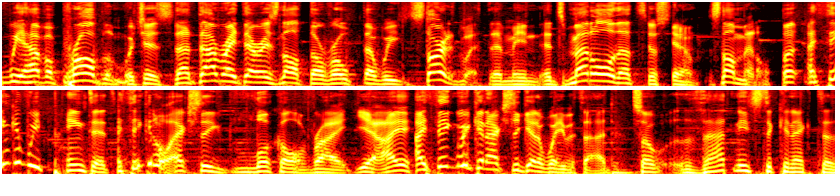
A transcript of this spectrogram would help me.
we have a problem, which is that that right there is not the rope that we started with. I mean, it's metal. That's just, you know, it's not metal. But I think if we paint it, I think it'll actually look all right. Yeah, I, I think we can actually get away with that. So that needs to connect to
